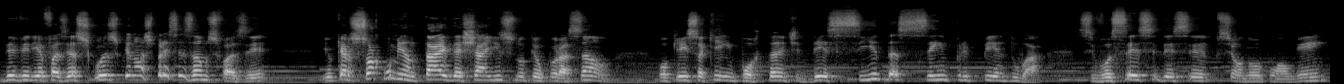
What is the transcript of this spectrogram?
deveria fazer as coisas que nós precisamos fazer. Eu quero só comentar e deixar isso no teu coração, porque isso aqui é importante. Decida sempre perdoar. Se você se decepcionou com alguém,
